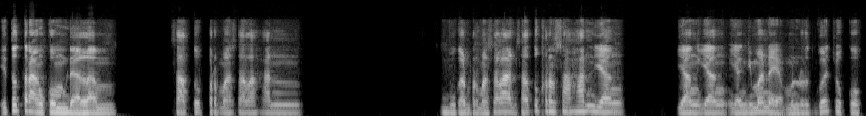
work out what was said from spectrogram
itu terangkum dalam satu permasalahan bukan permasalahan satu keresahan yang yang yang yang gimana ya menurut gue cukup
